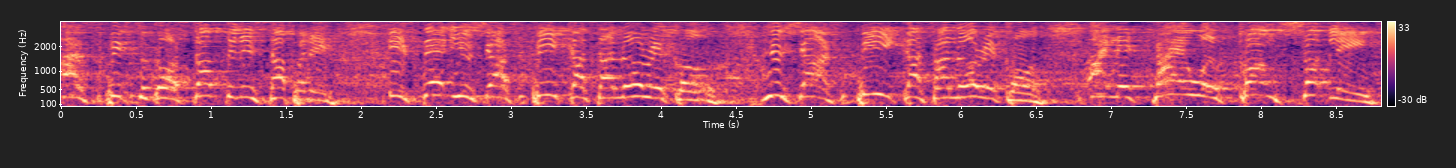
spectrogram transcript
and speak to God. Something is happening. He said, You shall speak as an oracle. You shall speak as an oracle. And a time will come shortly.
